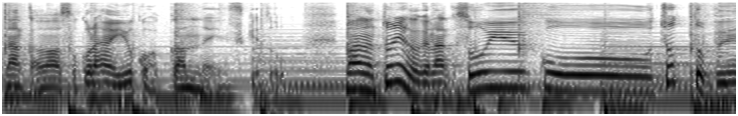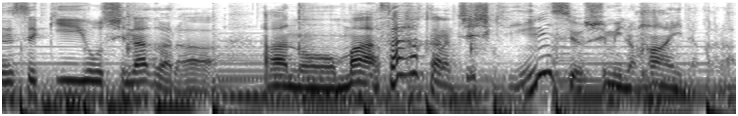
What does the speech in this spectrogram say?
なんかまあそこら辺はよくわかんないんですけど。まあとにかくなんかそういうこうちょっと分析をしながらあのまあ浅はかな知識でいいんですよ趣味の範囲だから、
